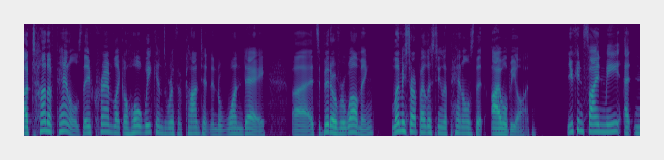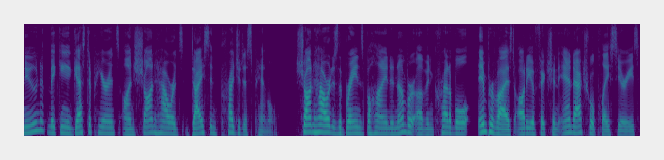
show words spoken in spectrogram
a ton of panels. They've crammed like a whole weekend's worth of content into one day. Uh, it's a bit overwhelming. Let me start by listing the panels that I will be on. You can find me at noon making a guest appearance on Sean Howard's Dice and Prejudice panel. Sean Howard is the brains behind a number of incredible improvised audio fiction and actual play series,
